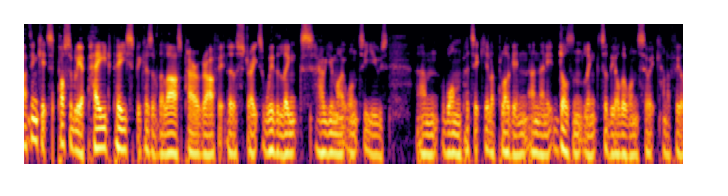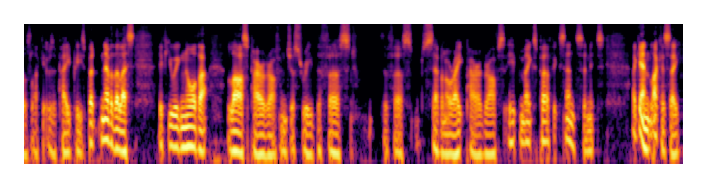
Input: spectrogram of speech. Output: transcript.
I think it's possibly a paid piece because of the last paragraph. It illustrates with links how you might want to use um, one particular plugin and then it doesn't link to the other one, so it kind of feels like it was a paid piece. But nevertheless, if you ignore that last paragraph and just read the first the first seven or eight paragraphs, it makes perfect sense. And it's again, like I say,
